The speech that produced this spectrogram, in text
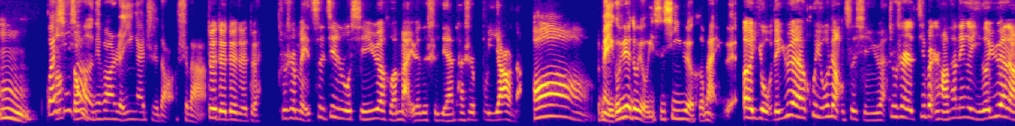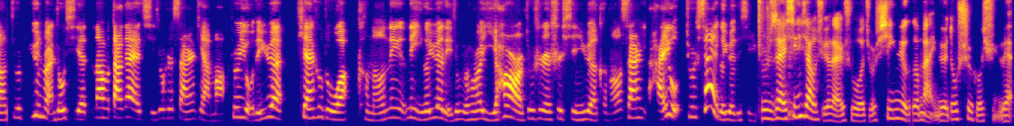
嗯，观啊等我星象的那帮人应该知道是吧？对对对对对，就是每次进入新月和满月的时间，它是不一样的。哦，每个月都有一次新月和满月。呃，有的月会有两次新月，就是基本上它那个一个月亮就是运转周期，那么大概其就是三十天嘛。就是有的月天数多，可能那那一个月里，就比方说一号就是是新月，可能三十还有就是下一个月的新月。就是在星象学来说，就是新月和满月都适合许愿。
